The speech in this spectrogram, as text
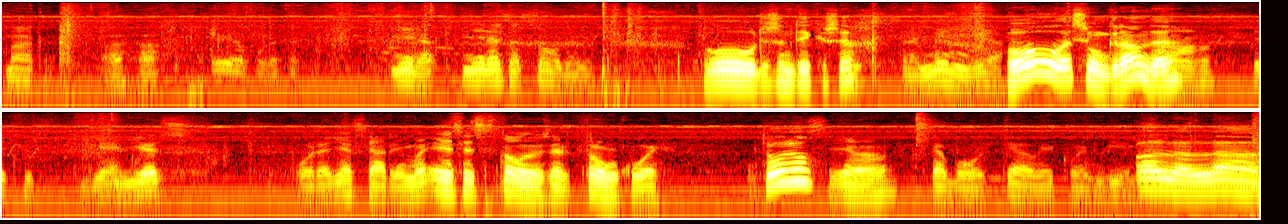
maken. Aha. Oh, dat is een dikke zeg. Ya. Oh, dat is zo'n grande. Yes. Por allá se arrima. Ese es todo, es el tronco, eh. ¿Todo? Ja, se voltea weer con bien. Oh la la.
